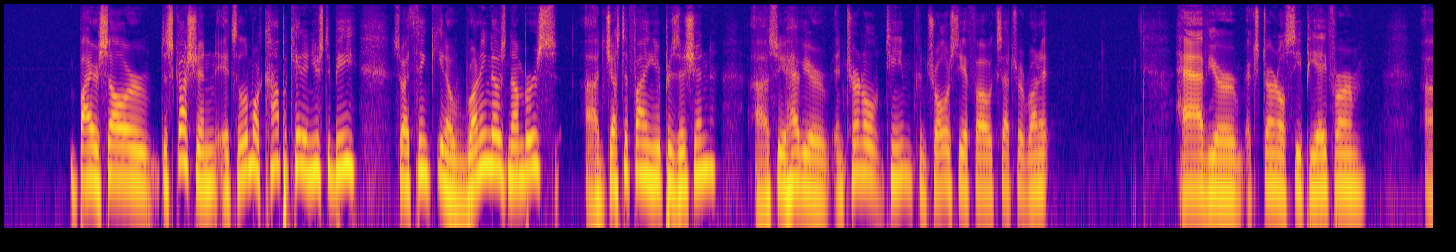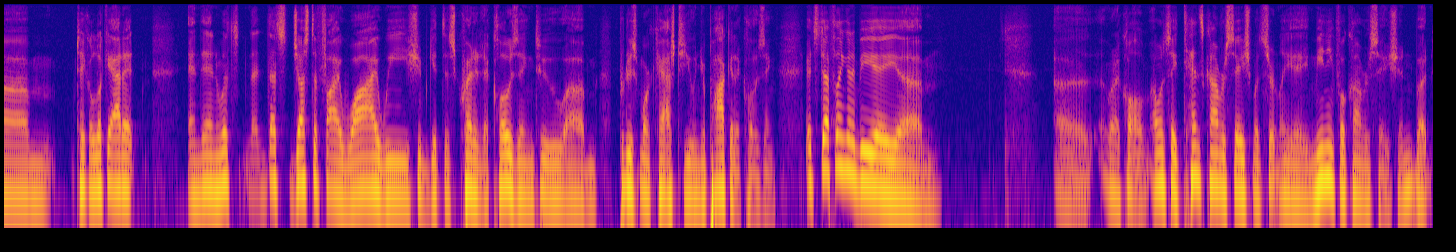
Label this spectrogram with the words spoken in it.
buyer seller discussion, it's a little more complicated than used to be. So I think, you know, running those numbers, uh, justifying your position, uh, so you have your internal team, controller, CFO, et cetera, run it. Have your external CPA firm um, take a look at it, and then let's let's justify why we should get this credit at closing to um, produce more cash to you in your pocket at closing. It's definitely going to be a um, uh, what I call I wouldn't say tense conversation, but certainly a meaningful conversation. But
